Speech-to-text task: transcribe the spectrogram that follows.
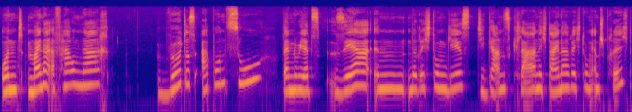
Und meiner Erfahrung nach wird es ab und zu wenn du jetzt sehr in eine Richtung gehst, die ganz klar nicht deiner Richtung entspricht,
